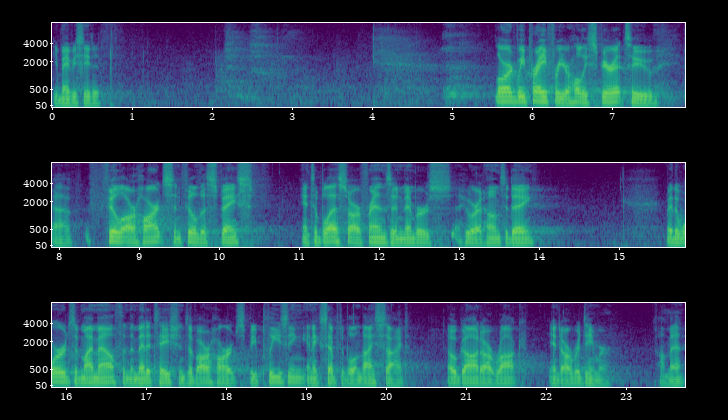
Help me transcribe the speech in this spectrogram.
You may be seated. Lord, we pray for your Holy Spirit to uh, fill our hearts and fill this space, and to bless our friends and members who are at home today. May the words of my mouth and the meditations of our hearts be pleasing and acceptable in thy sight, O God, our rock and our Redeemer. Amen.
